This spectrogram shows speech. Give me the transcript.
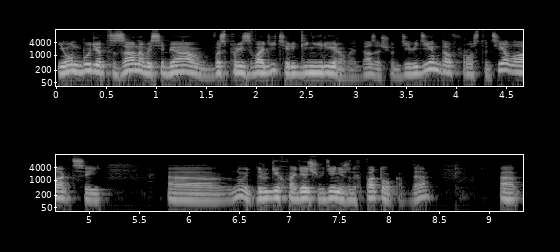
и он будет заново себя воспроизводить, регенерировать да, за счет дивидендов, роста тела акций, э, ну и других входящих денежных потоков. Да. А,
